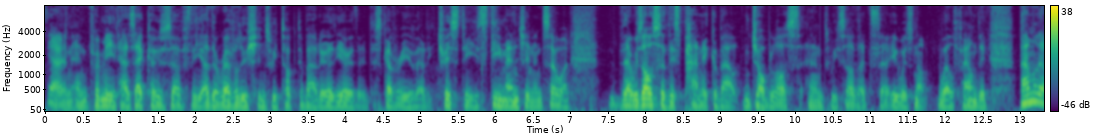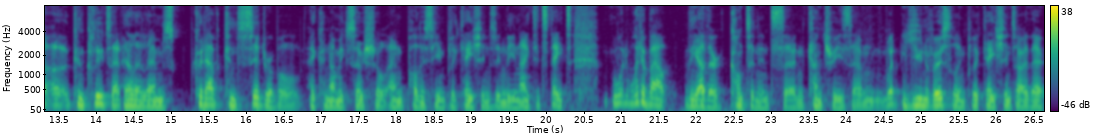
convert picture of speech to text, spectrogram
Yeah, and, and for me, it has echoes of the other revolutions we talked about earlier the discovery of electricity, steam engine, and so on. There was also this panic about job loss, and we saw that uh, it was not well founded. Pamela uh, concludes that LLMs could have considerable economic, social, and policy implications in the United States. What, what about the other continents and countries? Um, what universal implications are there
